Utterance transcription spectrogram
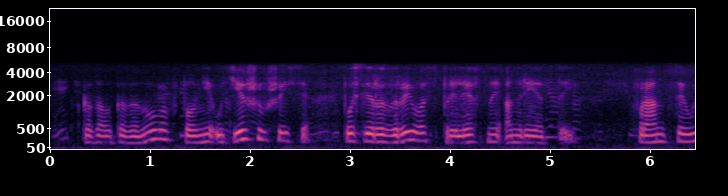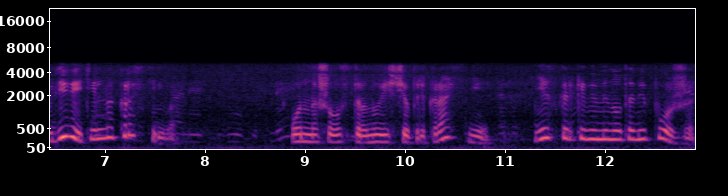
— сказал Казанова, вполне утешившийся после разрыва с прелестной Анриеттой. Франция удивительно красива. Он нашел страну еще прекраснее несколькими минутами позже,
